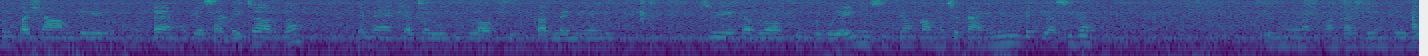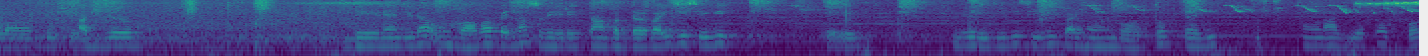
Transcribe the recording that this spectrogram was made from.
ਹੁਣ ਤਾਂ ਸ਼ਾਮ ਦੇ ਟਾਈਮ ਹੋ ਗਿਆ 4:30 ਦਾ। ਤੇ ਮੈਂ ਕਿਹਾ ਚਲੋ ਵੀ ਬਲੌਗ ਸ਼ੂਟ ਕਰ ਲੈਂਦੇ ਆਂਗੇ ਸਵੇਰ ਦਾ ਬਲੌਗ ਸ਼ੂਟ ਹੋਇਆ ਹੀ ਨਹੀਂ ਸੀ, ਕਿਉਂ ਕੰਮ 'ਚ ਟਾਈਮ ਹੀ ਨਹੀਂ ਲੱਗਿਆ ਸੀਗਾ। ਤੇ ਹੁਣ ਆਪਾਂ ਕਰਦੇ ਹਾਂ ਕਿ ਬਲੌਗ ਦੀ ਅੱਜ ਦੇਣ ਹੈ ਜਿਹੜਾ, ਉਹ ਵਾਵਾ ਪਹਿਲਾਂ ਸਵੇਰੇ ਤਾਂ ਬੱਦਲਵਾਈ ਜੀ ਸੀਗੀ। ਤੇ ਮੇਰੀ ਜੀ ਵੀ ਸੀਗੀ, ਪਰ ਹੁਣ ਬਹੁਤ ਧੁੱਪ ਹੈਗੀ। ਹੁਣ ਆ ਗਈ ਹੈ ਧੁੱਪ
